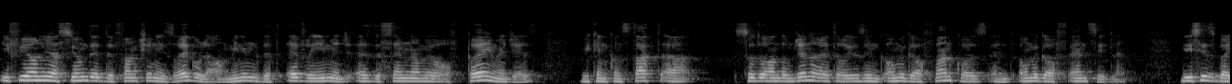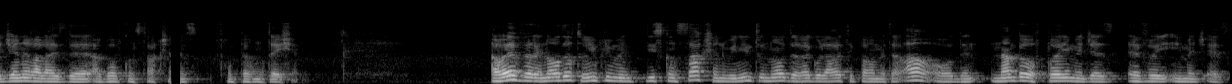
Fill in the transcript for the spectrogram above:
If we only assume that the function is regular, meaning that every image has the same number of pre-images, we can construct a pseudo-random generator using omega of 1 calls and omega of n seed length. This is by generalize the uh, above constructions from permutation. However, in order to implement this construction, we need to know the regularity parameter r, or the number of pre-images every image has.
